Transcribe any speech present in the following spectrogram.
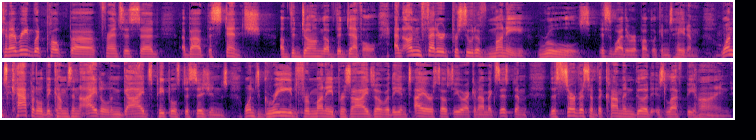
can I read what Pope uh, Francis said about the stench of the dung of the devil? An unfettered pursuit of money rules. This is why the Republicans hate him. Once capital becomes an idol and guides people's decisions, once greed for money presides over the entire socioeconomic system, the service of the common good is left behind.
